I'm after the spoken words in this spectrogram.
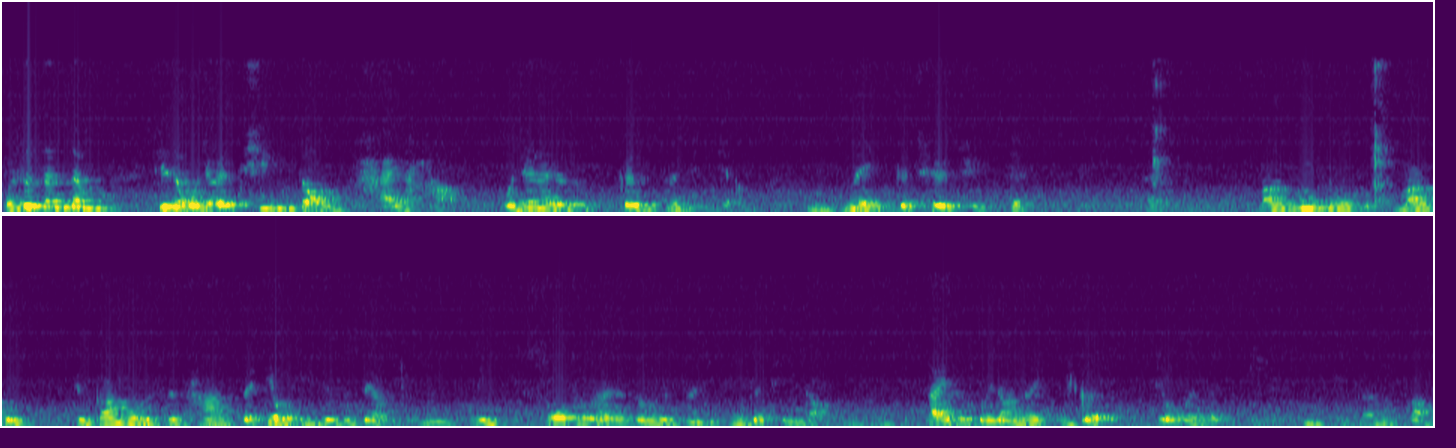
不是真正。其实我觉得听众还好，我觉得那个是跟自己讲，那一个确据。对，马古古马古举光牧师他的用意就是这样子，你。说出来的时候是自己第一个听到，再次回到那一个救恩的，嗯，那很棒。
